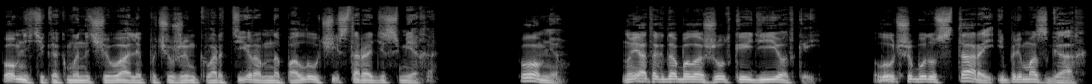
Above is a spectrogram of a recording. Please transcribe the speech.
Помните, как мы ночевали по чужим квартирам на полу чисто ради смеха? Помню. Но я тогда была жуткой идиоткой. Лучше буду старой и при мозгах.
